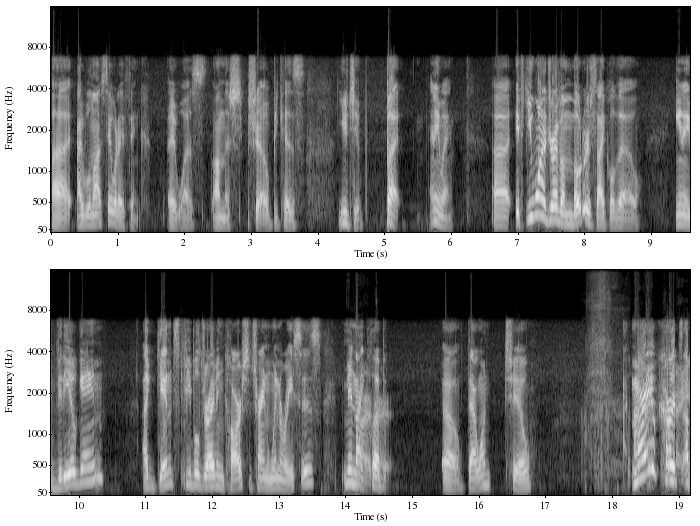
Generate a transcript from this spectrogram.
Uh, I will not say what I think it was on this show because YouTube. But anyway, uh, if you want to drive a motorcycle though, in a video game against people driving cars to try and win races, Midnight Mario Club. Kart. Oh, that one too. Mario Kart's up.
